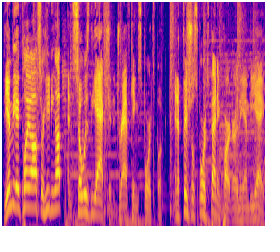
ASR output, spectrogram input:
The NBA playoffs are heating up, and so is the action at DraftKings Sportsbook, an official sports betting partner of the NBA.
